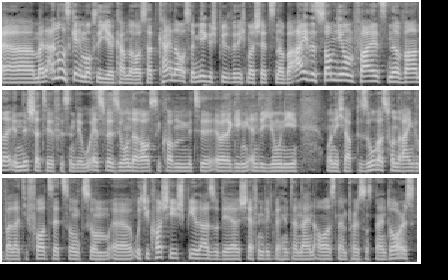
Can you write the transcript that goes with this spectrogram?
Äh, mein anderes Game of the Year kam daraus, hat keiner außer mir gespielt, würde ich mal schätzen, aber I, The Somnium Files Nirvana Initiative ist in der US-Version da rausgekommen, Mitte, oder gegen Ende Juni und ich habe sowas von reingeballert, die Fortsetzung zum äh, Uchikoshi-Spiel, also der Chefentwickler hinter Nine Hours, Nine Persons, Nine Doors,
